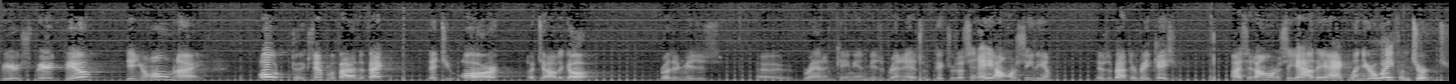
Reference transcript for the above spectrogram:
spirit filled, then your home life ought to exemplify the fact that you are a child of God. Brother and Mrs. Uh, Brannon came in. Mrs. Brannon had some pictures. I said, "Hey, I want to see them." It was about their vacation. I said, "I want to see how they act when they're away from church."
